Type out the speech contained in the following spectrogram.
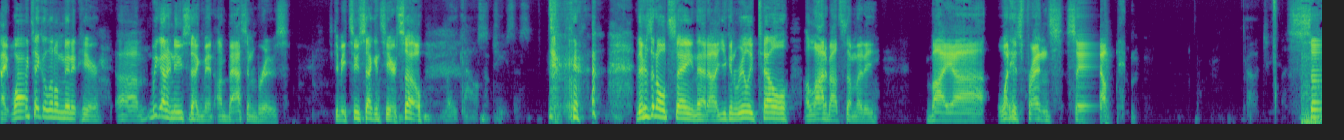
All right, why don't we take a little minute here? Um, we got a new segment on Bass and Brews. Give me two seconds here. So, Lake house, Jesus. there's an old saying that uh, you can really tell a lot about somebody by uh, what his friends say about him. So,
